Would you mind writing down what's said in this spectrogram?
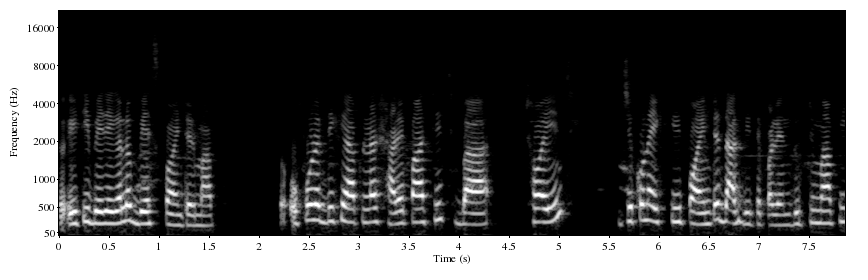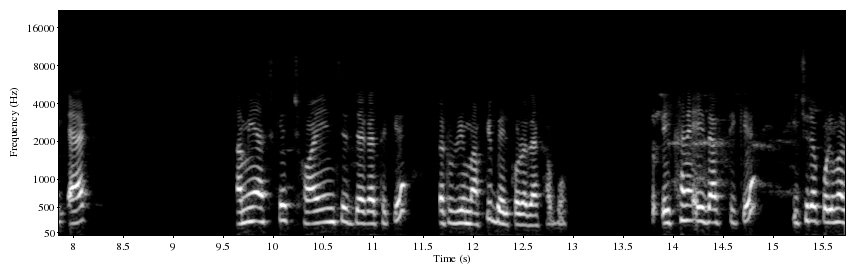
তো এটি বেড়ে গেল বেস পয়েন্টের মাপ। তো উপরের দিকে আপনারা সাড়ে পাঁচ ইঞ্চ বা ছয় ইঞ্চ যে কোনো একটি পয়েন্টে দাগ দিতে পারেন। দুটি মাপই এক। আমি আজকে ছয় ইঞ্চের জায়গা থেকে কাটুরির মাপটি বের করে দেখাবো। তো এখানে এই দাগটিকে কিছুটা পরিমাণ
